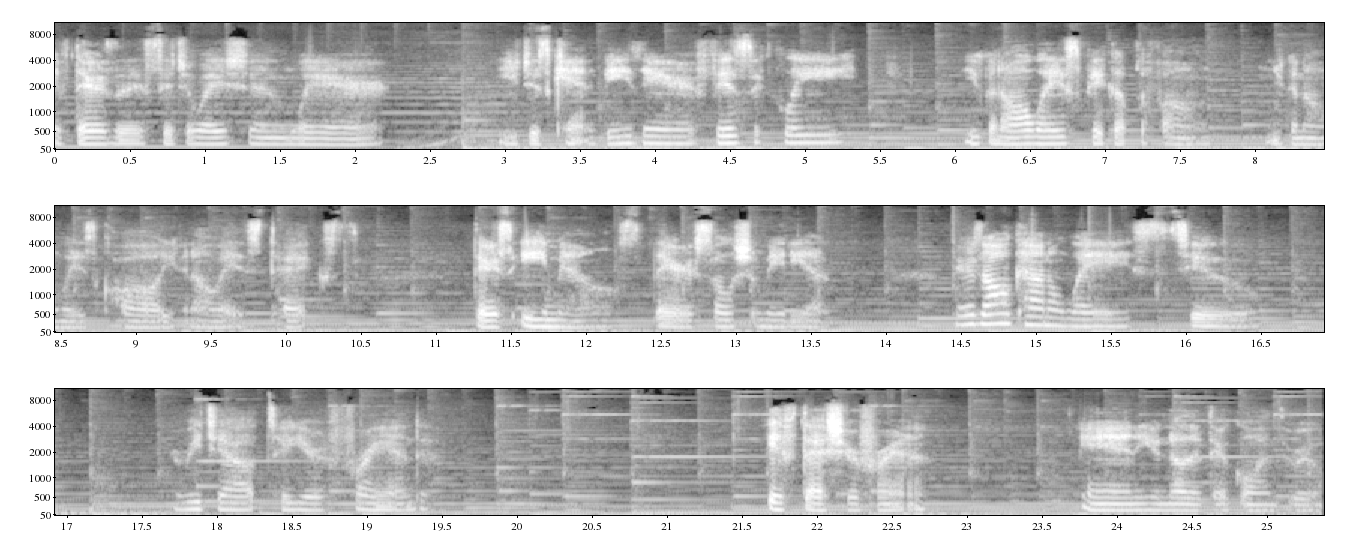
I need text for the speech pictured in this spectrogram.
If there's a situation where you just can't be there physically, you can always pick up the phone. You can always call, you can always text. There's emails, there's social media. There's all kind of ways to reach out to your friend if that's your friend and you know that they're going through.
